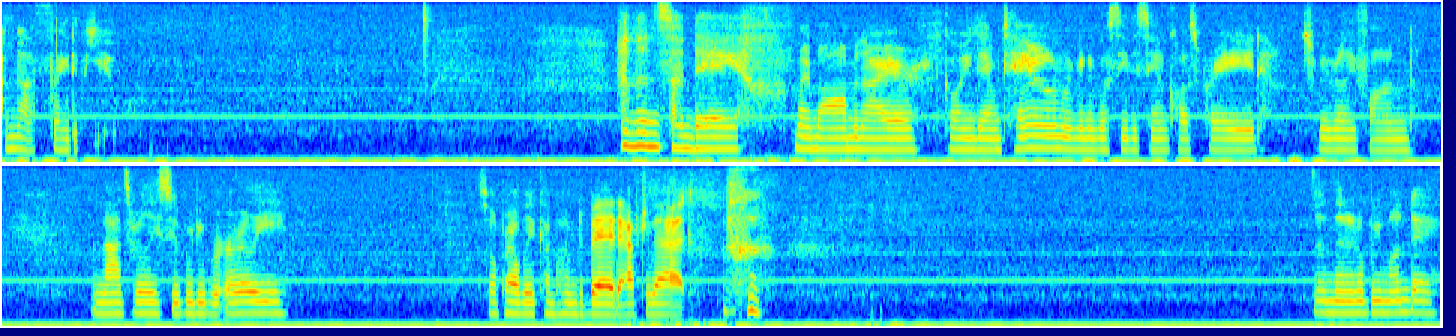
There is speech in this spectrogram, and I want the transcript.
I'm not afraid of you. And then Sunday, my mom and I are going downtown. We're going to go see the Santa Claus parade. Should be really fun. And that's really super duper early. So I'll probably come home to bed after that. and then it'll be Monday.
